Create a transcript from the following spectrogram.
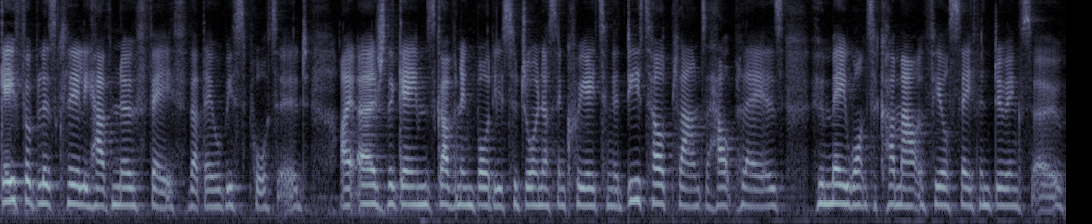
gay footballers clearly have no faith that they will be supported. I urge the game's governing bodies to join us in creating a detailed plan to help players who may want to come out and feel safe in doing so.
